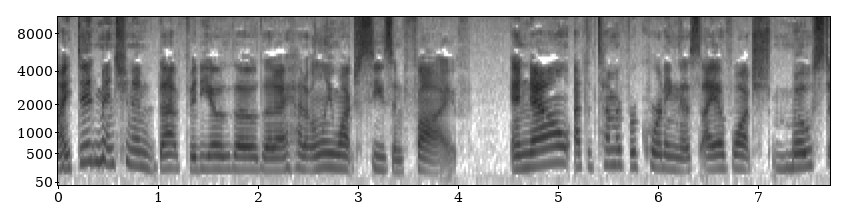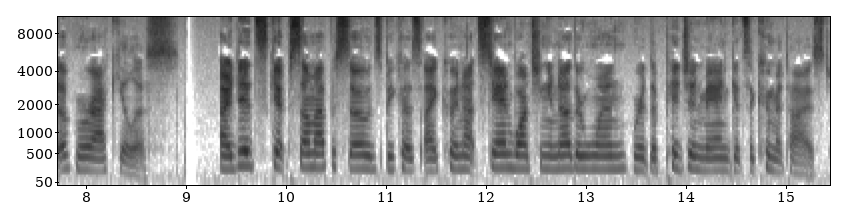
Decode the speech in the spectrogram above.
I did mention in that video, though, that I had only watched season 5. And now, at the time of recording this, I have watched most of Miraculous. I did skip some episodes because I could not stand watching another one where the pigeon man gets akumatized.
